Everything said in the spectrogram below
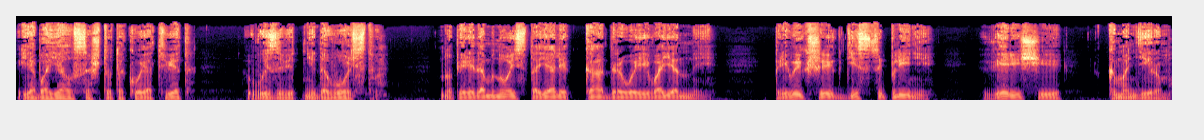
Я боялся, что такой ответ вызовет недовольство но передо мной стояли кадровые военные, привыкшие к дисциплине, верящие командирам.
